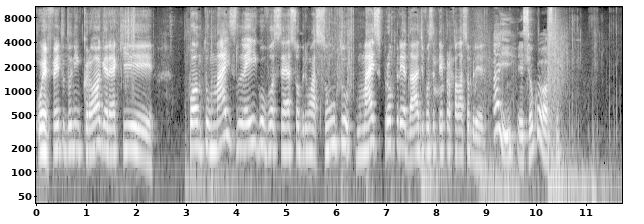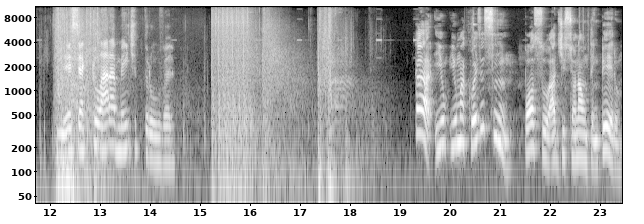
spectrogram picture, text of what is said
O efeito do Ninkroger é que quanto mais leigo você é sobre um assunto, mais propriedade você tem pra falar sobre ele. Aí, esse eu gosto. E esse é claramente true, velho. Cara, e, e uma coisa assim, posso adicionar um tempero?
